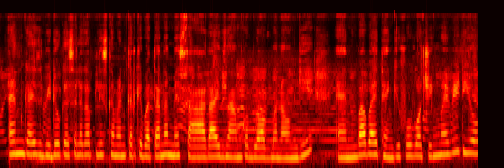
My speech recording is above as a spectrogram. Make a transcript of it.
एंड गाइज़ वीडियो कैसा लगा? प्लीज़ कमेंट करके बताना। मैं सारा एग्ज़ाम का ब्लॉग बनाऊँगी। And bye bye thank you for watching my video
